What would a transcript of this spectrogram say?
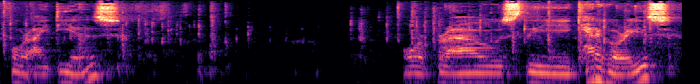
for ideas or browse the categories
